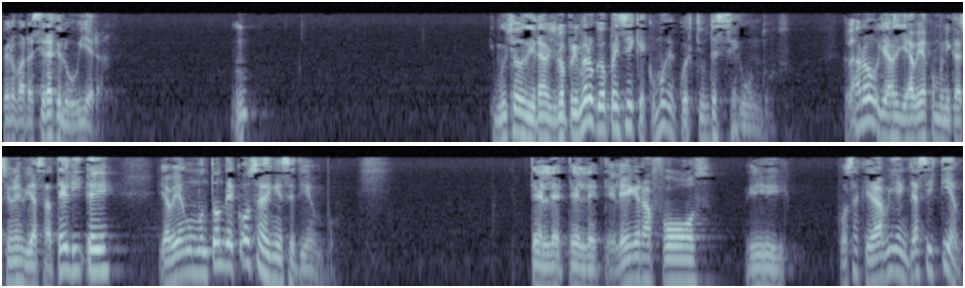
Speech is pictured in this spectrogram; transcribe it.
Pero pareciera que lo hubiera. ¿Mm? Y muchos dirán, lo primero que yo pensé es que como en cuestión de segundos. Claro, ya, ya había comunicaciones vía satélite, y había un montón de cosas en ese tiempo tele, telégrafos y cosas que ya bien, ya existían.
